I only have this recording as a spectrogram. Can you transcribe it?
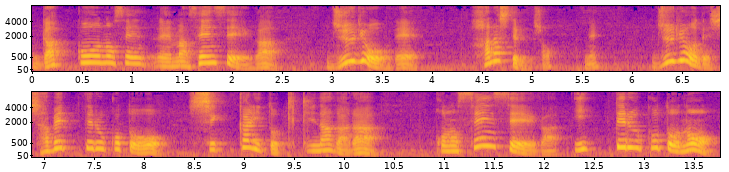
うん、学校のせん、えまあ、先生が授業で話してるでしょ、ね、授業で喋ってることをしっかりと聞きながらこの先生が言ってることの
